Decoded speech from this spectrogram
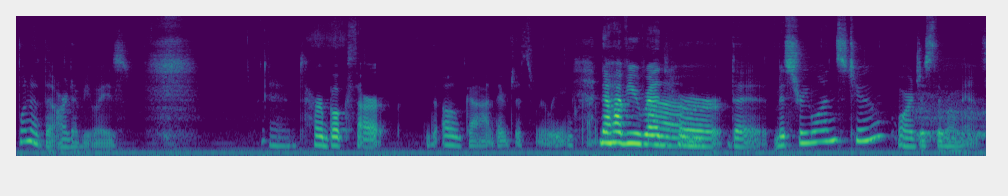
one of the RWA's. And Her books are, oh God, they're just really incredible. now, have you read Um, her the mystery ones too, or just the romance?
